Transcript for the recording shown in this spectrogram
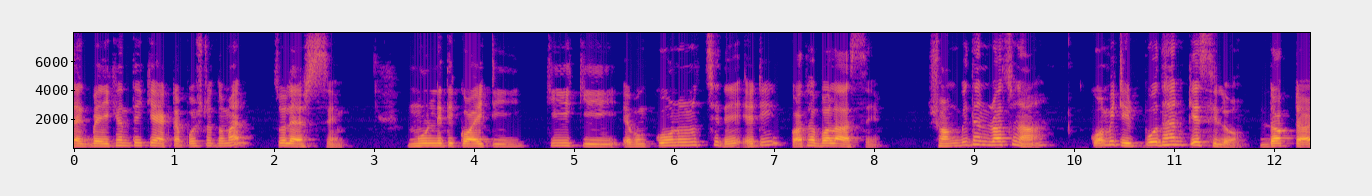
দেখবে এখান থেকে একটা প্রশ্ন তোমার চলে আসছে। মূলনীতি কয়টি? কি কি? এবং কোন অনুচ্ছেদে এটি কথা বলা আছে? সংবিধান রচনা কমিটির প্রধান কে ছিল? ডক্টর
